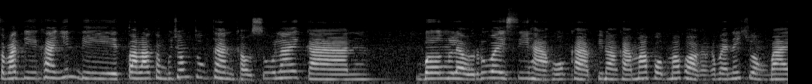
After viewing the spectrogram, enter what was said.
สวัสดีค่ะยินดีต้อนรับท่านผู้ชมทุกท่านเข้าสู่รายการเบิงแล้วรวยซีหาหกค่ะ พี่น้องค่ะมาพบมาพอกันกันไปในช่วงบ่าย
